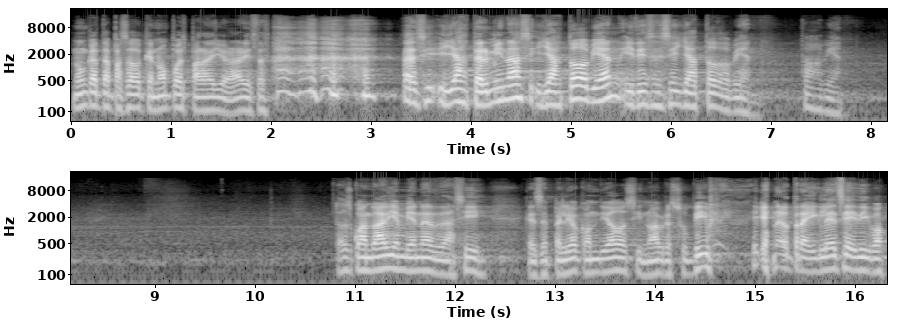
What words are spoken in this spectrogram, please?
Nunca te ha pasado que no puedes parar de llorar y estás así, y ya terminas y ya todo bien, y dices, sí, ya todo bien, todo bien. Entonces cuando alguien viene así, que se peleó con Dios y no abre su Biblia, y viene a otra iglesia y digo,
